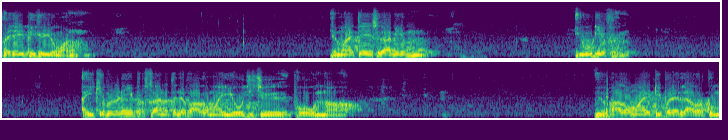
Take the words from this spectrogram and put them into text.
പ്രചരിപ്പിക്കുകയുമാണ്. ജമാഅത്തെ ഇസ്ലാമിയും യു ഡി എഫും ഐക്യമുന്നണി പ്രസ്ഥാനത്തിന്റെ ഭാഗമായി യോജിച്ച് പോകുന്ന വിഭാഗമായിട്ട് ഇപ്പോഴെല്ലാവർക്കും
